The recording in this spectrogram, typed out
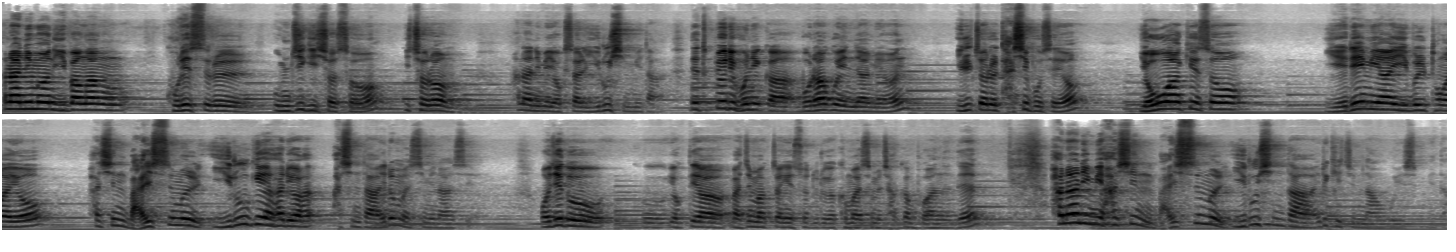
하나님은 이방왕 고레스를 움직이셔서 이처럼 하나님의 역사를 이루십니다. 근데 특별히 보니까 뭐라고 했냐면 1절을 다시 보세요. 여호와께서 예레미야 입을 통하여 하신 말씀을 이루게 하려 하신다 이런 말씀이 나왔어요. 어제도 그 역대하 마지막 장에서도 우리가 그 말씀을 잠깐 보았는데 하나님이 하신 말씀을 이루신다 이렇게 지금 나오고 있습니다.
